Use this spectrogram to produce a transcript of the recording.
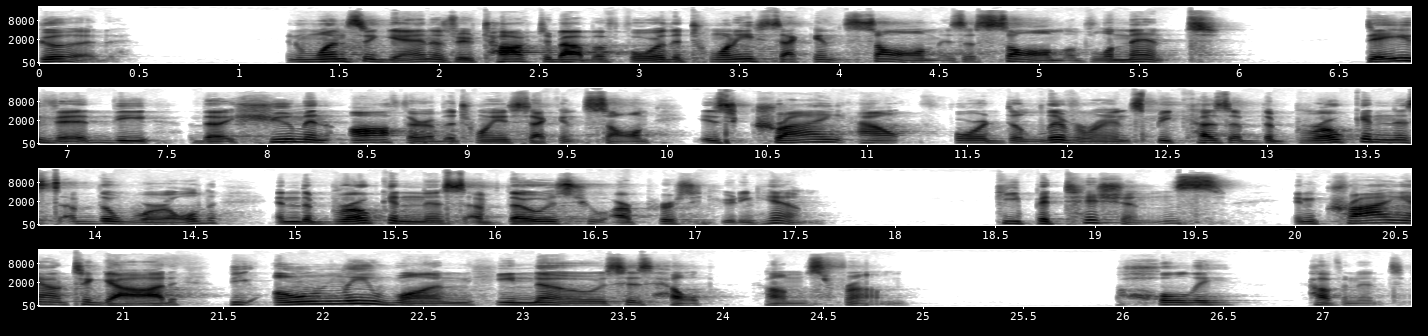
good. And once again, as we've talked about before, the 22nd Psalm is a psalm of lament. David, the, the human author of the 22nd Psalm, is crying out for deliverance because of the brokenness of the world and the brokenness of those who are persecuting him. He petitions in crying out to God, the only one he knows his help comes from the holy covenant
